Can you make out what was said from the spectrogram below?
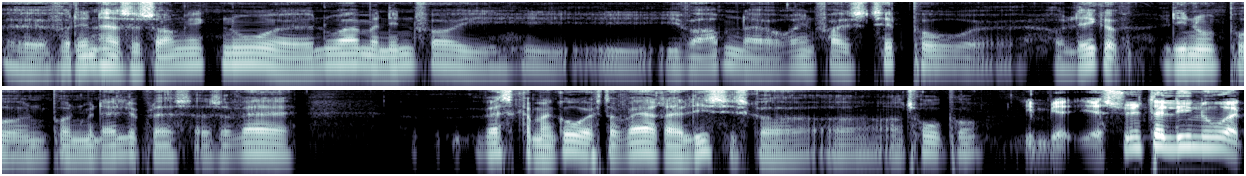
øh, for den her sæson. Ikke? Nu, øh, nu er man indenfor i, i, i, i varmen, der er jo rent faktisk tæt på øh, og ligger lige nu på en, på en medaljeplads. Altså hvad, hvad skal man gå efter? Hvad er realistisk at, at, at tro på? Jamen, jeg, jeg synes da lige nu, at,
